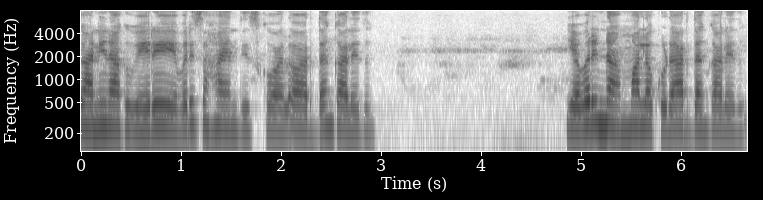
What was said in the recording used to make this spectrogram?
కానీ నాకు వేరే ఎవరి సహాయం తీసుకోవాలో అర్థం కాలేదు. ఎవరిని నమ్మాలో కూడా అర్థం కాలేదు.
